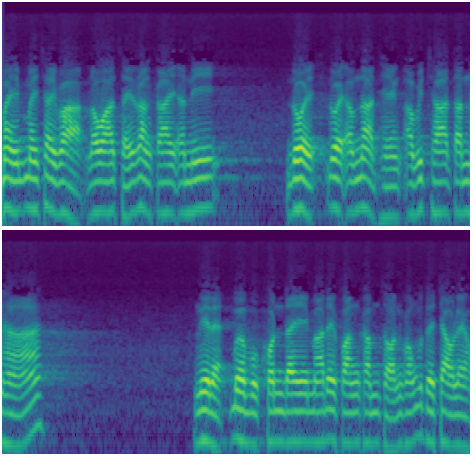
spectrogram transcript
ไม่ไม่ใช่ว่าเราอาศัยร่างกายอันนี้ด้วยด้วยอำนาจแห่งอวิชชาตันหา นี่แหละ เมื่อบุคคลใดมาได้ฟังคำสอนของพระพุทธเจ้าแล้ว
